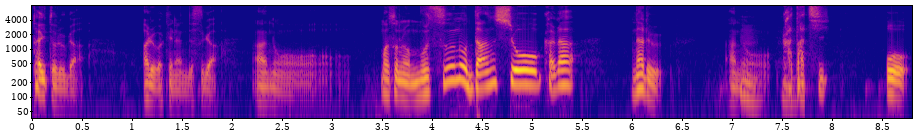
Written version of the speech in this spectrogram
タイトルがあるわけなんですがあの、まあ、その無数の断章からなるあの、うん形を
